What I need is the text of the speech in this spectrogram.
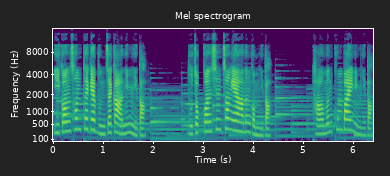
이건 선택의 문제가 아닙니다. 무조건 신청해야 하는 겁니다. 다음은 콤바인입니다.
